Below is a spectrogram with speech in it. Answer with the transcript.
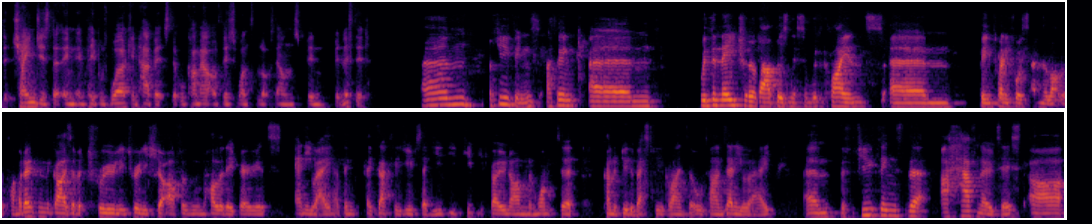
that changes that in, in people's working habits that will come out of this once the lockdown's been been lifted? Um, a few things. I think um, with the nature of our business and with clients um, being 24 7 a lot of the time, I don't think the guys ever truly, truly shut off other than holiday periods anyway. I think exactly as you've said, you, you keep your phone on and want to kind of do the best for your clients at all times anyway. Um, the few things that I have noticed are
